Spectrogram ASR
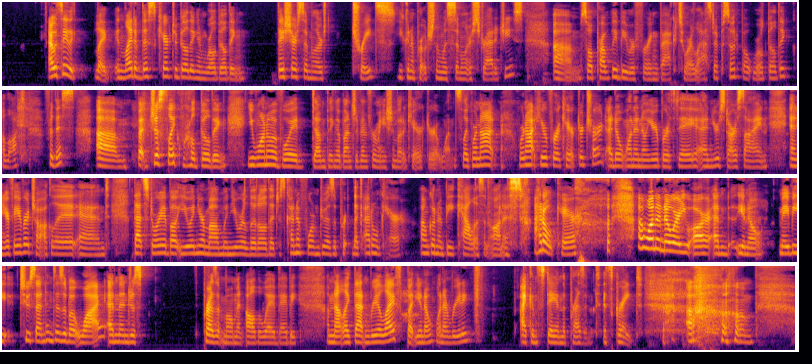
I would say that like in light of this character building and world building, they share similar traits. You can approach them with similar strategies. Um, so I'll probably be referring back to our last episode about world building a lot for this. Um, but just like world building, you want to avoid dumping a bunch of information about a character at once. Like we're not we're not here for a character chart. I don't want to know your birthday and your star sign and your favorite chocolate and that story about you and your mom when you were little that just kind of formed you as a per- like I don't care. I'm going to be callous and honest. I don't care. I want to know where you are and, you know, maybe two sentences about why and then just present moment all the way, baby. I'm not like that in real life, but, you know, when I'm reading, I can stay in the present. It's great. um,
